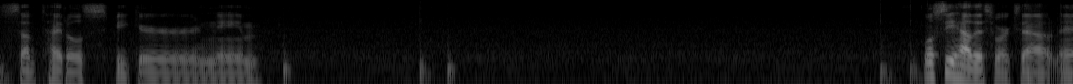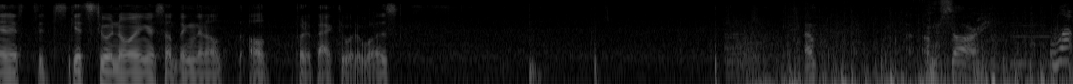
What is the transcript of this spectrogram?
Subtitles, speaker, name. We'll see how this works out, and if it gets too annoying or something, then I'll I'll put it back to what it was. I'm... I'm sorry. What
